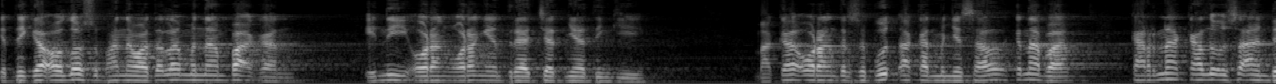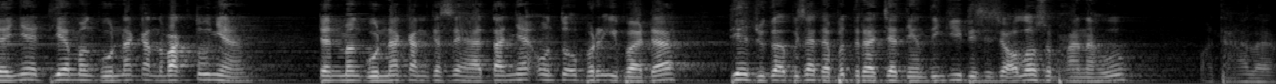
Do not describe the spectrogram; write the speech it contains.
ketika Allah Subhanahu wa taala menampakkan ini orang-orang yang derajatnya tinggi. Maka orang tersebut akan menyesal. Kenapa? Karena kalau seandainya dia menggunakan waktunya dan menggunakan kesehatannya untuk beribadah, dia juga bisa dapat derajat yang tinggi di sisi Allah Subhanahu wa taala.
